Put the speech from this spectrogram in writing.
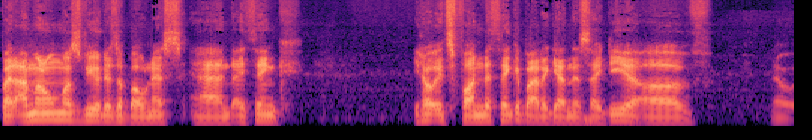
but I'm almost view it as a bonus. And I think, you know, it's fun to think about again this idea of, you know,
